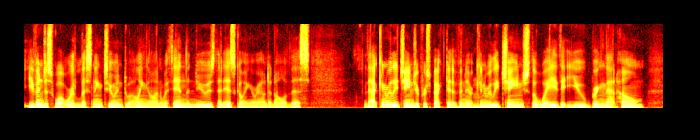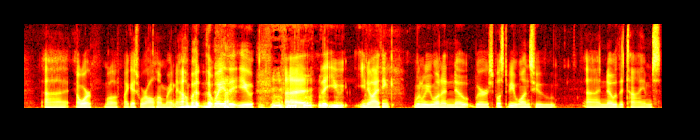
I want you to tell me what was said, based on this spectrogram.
even just what we're listening to and dwelling on within the news that is going around and all of this that can really change your perspective and it mm-hmm. can really change the way that you bring that home uh, or well, I guess we're all home right now, but the way that you uh, that you you know, I think when we want to know, we're supposed to be ones who uh, know the times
